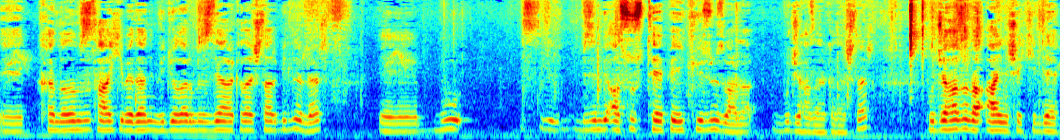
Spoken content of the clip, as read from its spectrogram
e, kanalımızı takip eden, videolarımızı izleyen arkadaşlar bilirler. E, bu bizim bir Asus TP200'ümüz vardı bu cihaz arkadaşlar. Bu cihaza da aynı şekilde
